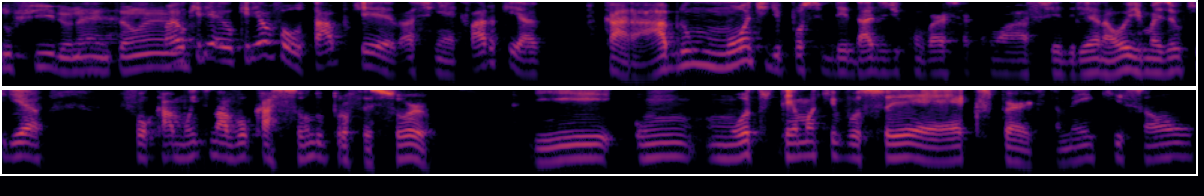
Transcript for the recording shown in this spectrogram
no filho, né? É, então é... Mas eu queria, eu queria voltar, porque, assim, é claro que, a, cara, abre um monte de possibilidades de conversa com a Cedriana hoje, mas eu queria focar muito na vocação do professor e um, um outro tema que você é expert também, que são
